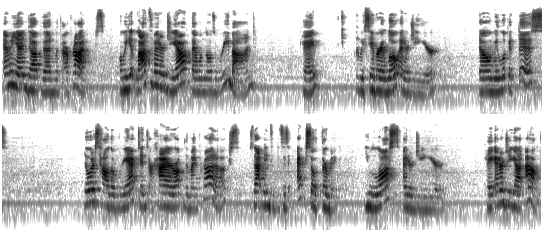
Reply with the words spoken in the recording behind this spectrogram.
and we end up then with our products. When we get lots of energy out, then when those rebond, okay, and we see a very low energy here. Now when we look at this, notice how the reactants are higher up than my products, so that means that this is exothermic. You lost energy here. Okay, energy got out.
